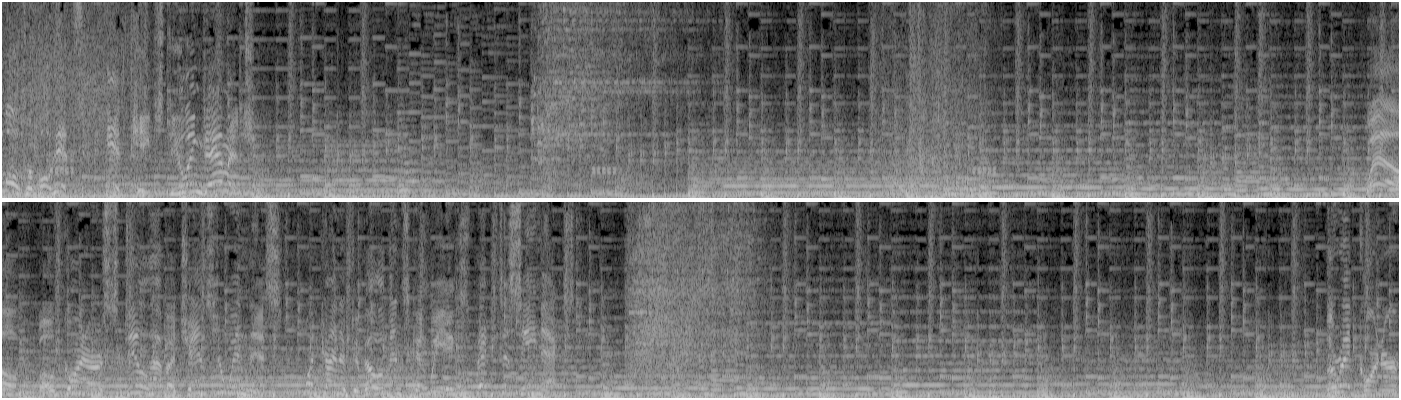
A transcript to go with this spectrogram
Multiple hits. It keeps dealing damage. Well, both corners still have a chance to win this. What kind of developments can we expect to see next? The red corner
